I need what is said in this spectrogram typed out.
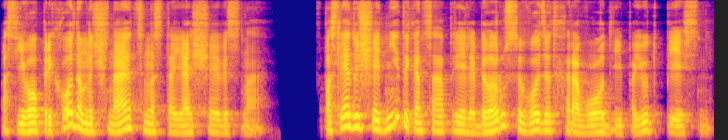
а с его приходом начинается настоящая весна. В последующие дни до конца апреля белорусы водят хороводы и поют песни.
